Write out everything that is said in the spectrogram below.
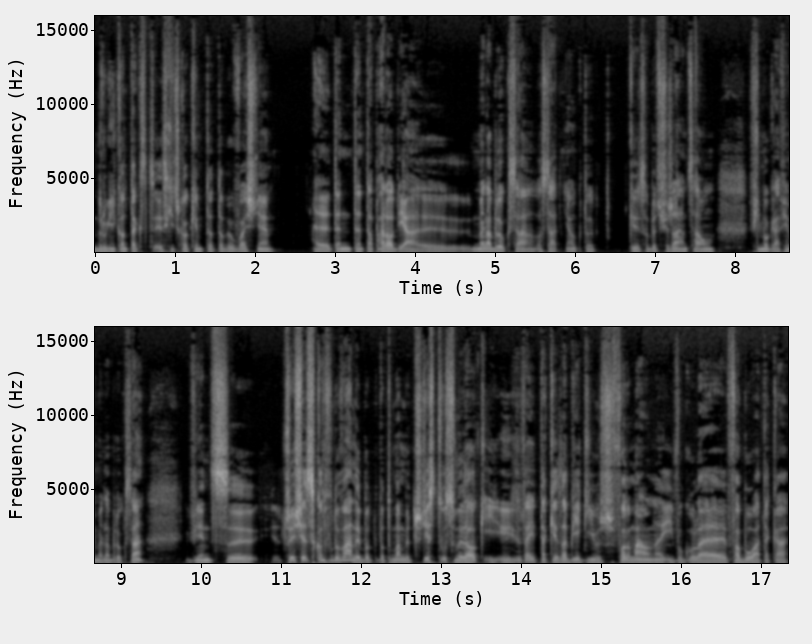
Drugi kontakt z Hitchcockiem to, to był właśnie ten, ten, ta parodia Mela Brooksa ostatnio, który, kiedy sobie odświeżałem całą filmografię Mela Brooksa. Więc y, czuję się skonfundowany, bo, bo tu mamy 38 rok i, i, tutaj takie zabiegi już formalne i w ogóle fabuła taka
